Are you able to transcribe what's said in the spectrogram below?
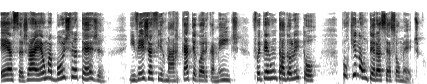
Essa já é uma boa estratégia em vez de afirmar categoricamente, foi perguntado ao leitor: por que não ter acesso ao médico?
